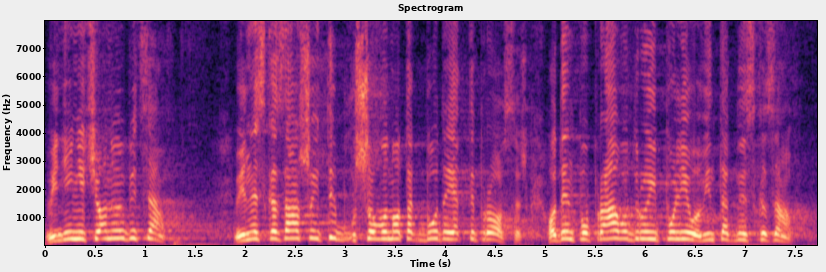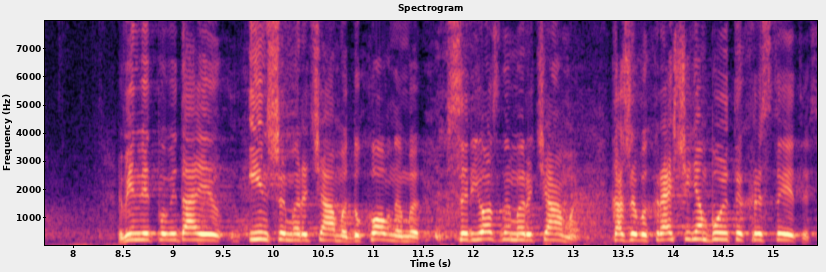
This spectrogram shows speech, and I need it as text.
Він їй нічого не обіцяв. Він не сказав, що, й ти, що воно так буде, як ти просиш. Один по праву, другий по ліву. Він так не сказав. Він відповідає іншими речами, духовними, серйозними речами. Каже, ви хрещенням будете хреститись,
